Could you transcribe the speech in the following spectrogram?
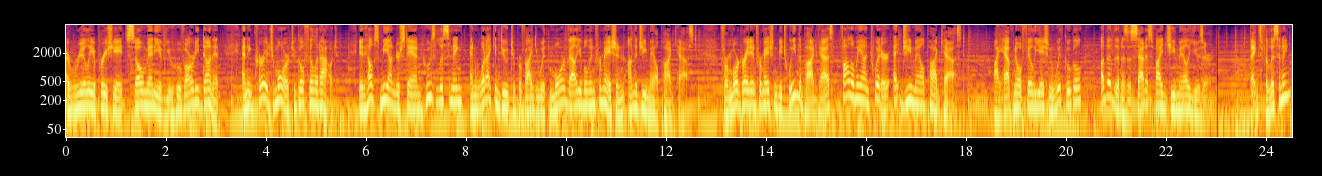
I really appreciate so many of you who've already done it and encourage more to go fill it out. It helps me understand who's listening and what I can do to provide you with more valuable information on the Gmail podcast. For more great information between the podcasts, follow me on Twitter at Gmail Podcast. I have no affiliation with Google other than as a satisfied Gmail user. Thanks for listening,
